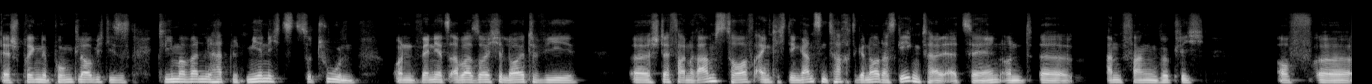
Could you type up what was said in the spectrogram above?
der springende Punkt, glaube ich. Dieses Klimawandel hat mit mir nichts zu tun. Und wenn jetzt aber solche Leute wie äh, Stefan Ramstorff eigentlich den ganzen Tag genau das Gegenteil erzählen und äh, anfangen wirklich auf äh,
